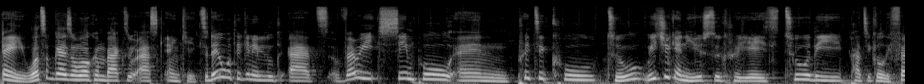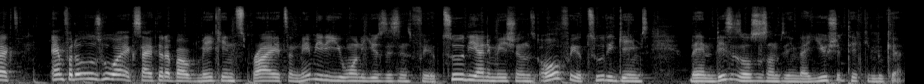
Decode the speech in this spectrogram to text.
Hey, what's up guys and welcome back to Ask NK. Today we're taking a look at a very simple and pretty cool tool which you can use to create 2D particle effect. And for those who are excited about making sprites and maybe you want to use this for your 2D animations or for your 2D games, then this is also something that you should take a look at.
